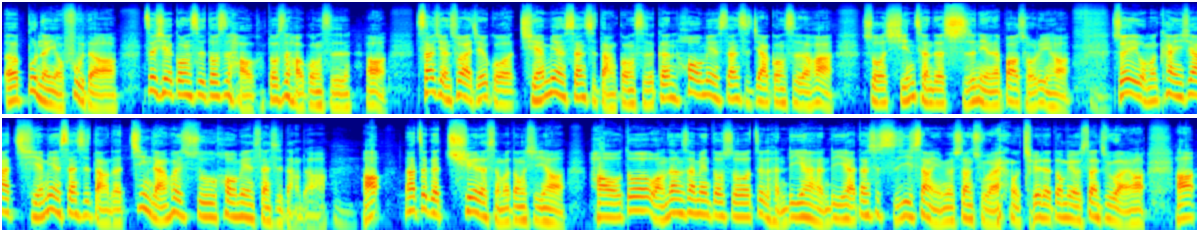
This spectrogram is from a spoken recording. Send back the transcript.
而不能有负的哦。这些公司都是好，都是好公司哦。筛选出来结果，前面三十档公司跟后面三十家公司的话，所形成的十年的报酬率哈、哦，所以我们看一下前面三十档的，竟然会输后面三十档的啊、哦。好。那这个缺了什么东西哈？好多网站上面都说这个很厉害很厉害，但是实际上有没有算出来？我觉得都没有算出来哈。好，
